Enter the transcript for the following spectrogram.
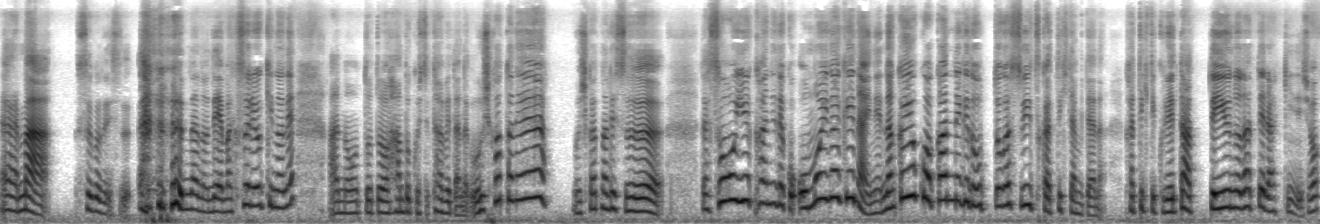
だからまあ、そういうことです。なので、まあ、それを昨日ね、あの、夫と半分こして食べたんだけど、美味しかったね。美味しかったです。だそういう感じでこう思いがけないね、なんかよくわかんないけど、夫がスイーツ買ってきたみたいな、買ってきてくれたっていうのだってラッキーでしょ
